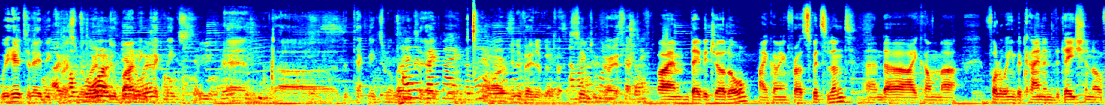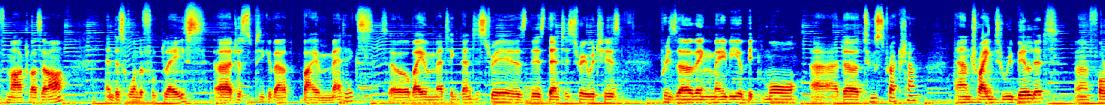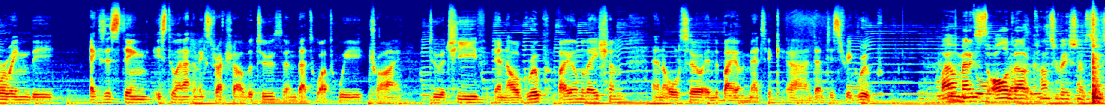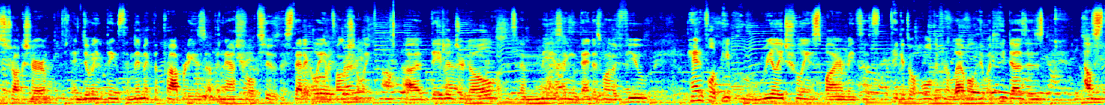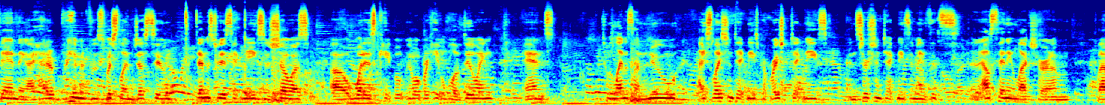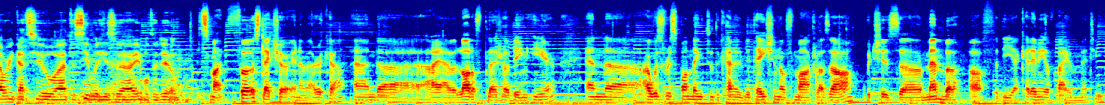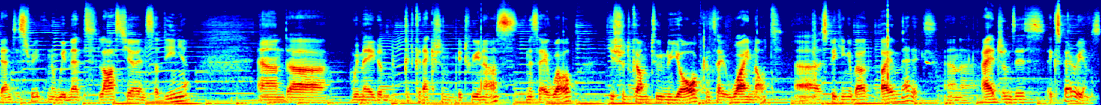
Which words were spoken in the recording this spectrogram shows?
We're here today because we're learning new bonding techniques, and uh, the techniques we're learning today right by the are innovative and seem to be very effective. I'm David Gerdolle. I'm coming from Switzerland and uh, I come uh, following the kind invitation of Marc Lazare and this wonderful place uh, just to speak about biomimetics. So biomimetic dentistry is this dentistry which is preserving maybe a bit more uh, the tooth structure and trying to rebuild it uh, following the existing histoanatomic structure of the tooth and that's what we try to achieve in our group BioEmulation and also in the biomimetic uh, dentistry group. Biomimetics is all about conservation of tooth structure and doing things to mimic the properties of the natural tooth, aesthetically and functionally. Uh, David Gerdolle is an amazing dentist, one of the few handful of people who really truly inspire me to take it to a whole different level. What he does is outstanding. I had him in from Switzerland just to demonstrate his techniques and show us uh, what is capable, what we're capable of doing, and to enlighten us on new isolation techniques, preparation techniques, insertion techniques. I mean, it's an outstanding lecture, and I'm glad we got to uh, to see what he's uh, able to do. It's my first lecture in America and uh, I have a lot of pleasure being here. And uh, I was responding to the kind of invitation of Marc Lazare, which is a member of the Academy of Biomimetic Dentistry. And we met last year in Sardinia. And uh, we made a good connection between us. And I say, well, you should come to New York and say, why not? Uh, speaking about biomimetics. And uh, I had this experience.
